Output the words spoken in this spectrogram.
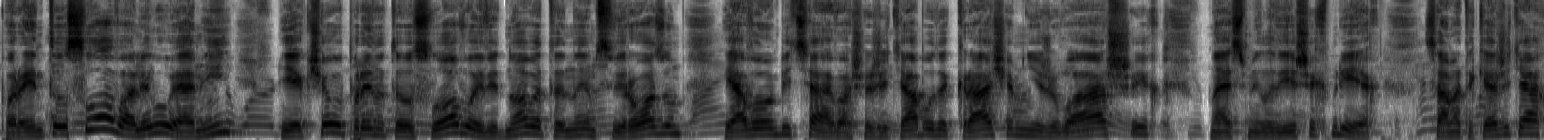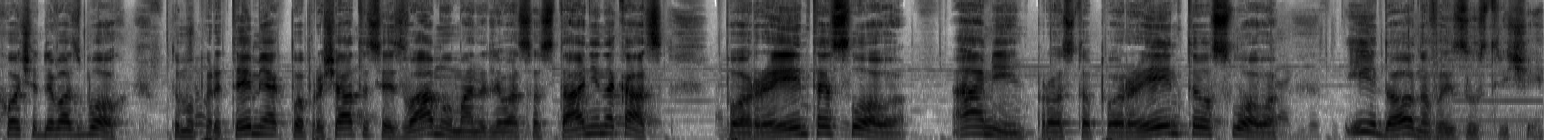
Пориньте слово, алілуя, амінь. І якщо ви поринете у слово і відновите ним свій розум, я вам обіцяю, ваше життя буде кращим, ніж у ваших найсміливіших мріях. Саме таке життя хоче для вас Бог. Тому перед тим як попрощатися із вами, у мене для вас останній наказ: пориньте слово. Амінь. Просто пориньте у слово. І до нових зустрічей.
